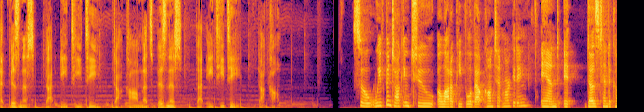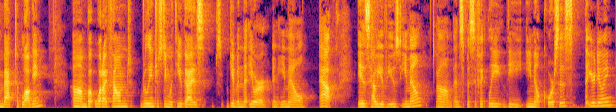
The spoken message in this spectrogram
at business.att.com. That's business.att.com. So, we've been talking to a lot of people about content marketing, and it does tend to come back to blogging. Um, but what I found really interesting with you guys, given that you're an email app, is how you've used email um, and specifically the email courses that you're doing.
